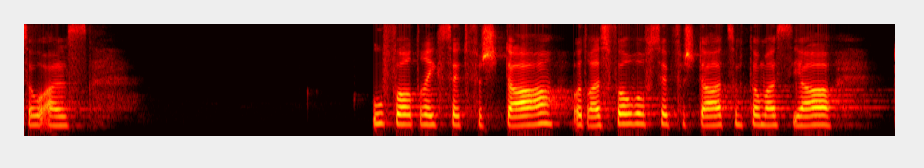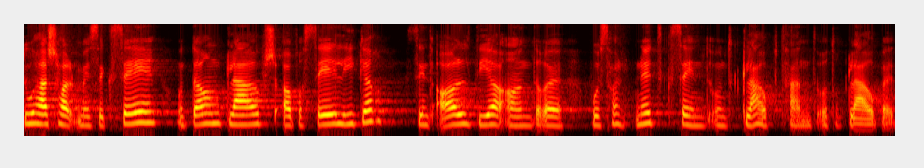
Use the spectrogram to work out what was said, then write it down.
so als Aufforderung sollte verstehen oder als Vorwurf sollte verstehen zum Thomas, ja, du hast halt müssen sehen und darum glaubst, aber seliger sind all die anderen, die es halt nicht gesehen und glaubt haben oder glauben.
